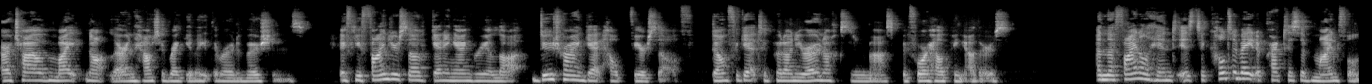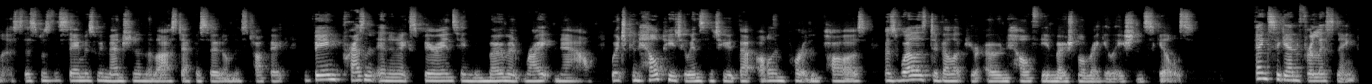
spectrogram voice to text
our child might not learn how to regulate their own emotions. If you find yourself getting angry a lot, do try and get help for yourself. Don't forget to put on your own oxygen mask before helping others. And the final hint is to cultivate a practice of mindfulness. This was the same as we mentioned in the last episode on this topic. Being present in and experiencing the moment right now, which can help you to institute that all important pause, as well as develop your own healthy emotional regulation skills. Thanks again for listening.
